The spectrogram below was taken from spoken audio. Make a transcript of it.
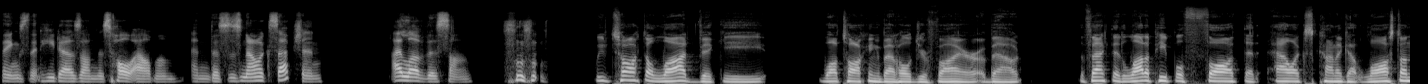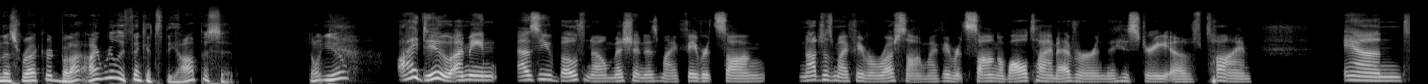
things that he does on this whole album, and this is no exception. I love this song. We've talked a lot, Vicky, while talking about Hold Your Fire, about the fact that a lot of people thought that Alex kind of got lost on this record, but I, I really think it's the opposite. Don't you? I do. I mean, as you both know, Mission is my favorite song, not just my favorite Rush song, my favorite song of all time ever in the history of time. And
